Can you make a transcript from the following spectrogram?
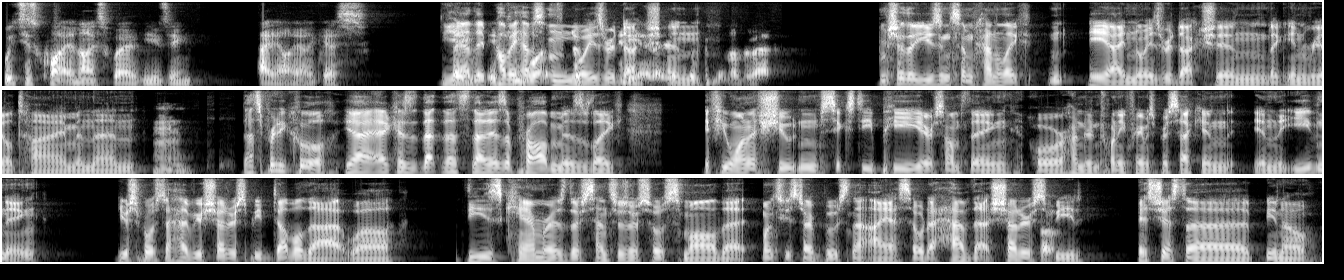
which is quite a nice way of using AI, I guess. Yeah, So they probably have some the noise video, reduction. I'm sure they're using some kind of like AI noise reduction, like in real time, and then Hmm. that's pretty cool. Yeah, because that that's that is a problem. Is like if you want to shoot in 60p or something or 120 frames per second in the evening, you're supposed to have your shutter speed double that. Well, these cameras, their sensors are so small that once you start boosting that ISO to have that shutter Oh. speed, it's just a you know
